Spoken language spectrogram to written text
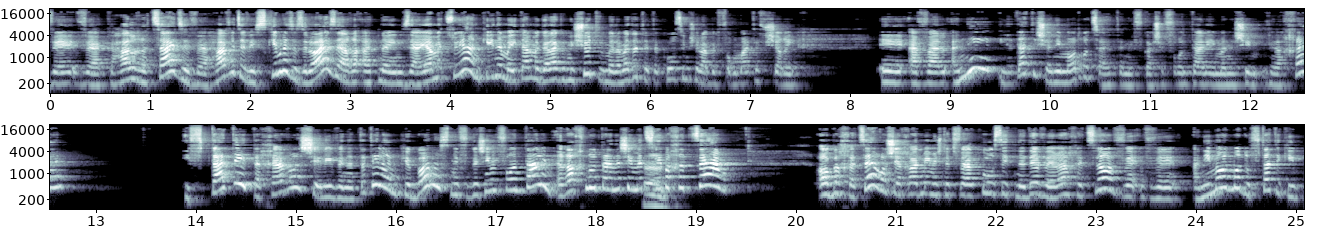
ו- והקהל רצה את זה ואהב את זה והסכים לזה זה לא היה איזה הרעת תנאים זה היה מצוין כי הנה מיטל מגלה גמישות ומלמדת את הקורסים שלה בפורמט אפשרי אה, אבל אני ידעתי שאני מאוד רוצה את המפגש הפרונטלי עם אנשים ולכן הפתעתי את החבר'ה שלי ונתתי להם כבונוס מפגשים פרונטליים, אירחנו את האנשים אצלי כן. בחצר. או בחצר, או שאחד ממשתתפי הקורס התנדב ואירח אצלו, ו- ואני מאוד מאוד הופתעתי כי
